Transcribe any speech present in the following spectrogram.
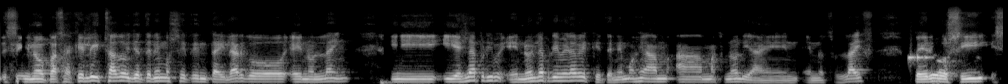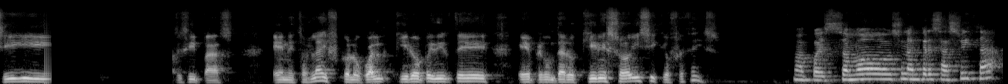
Sí, no, pasa que el listado ya tenemos 70 y largo en online y, es la eh, no es la primera vez que tenemos a, Magnolia en, nuestros live, pero sí, sí participas en estos live, con lo cual quiero pedirte, eh, preguntaros quiénes sois y qué ofrecéis. Bueno, pues somos una empresa suiza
